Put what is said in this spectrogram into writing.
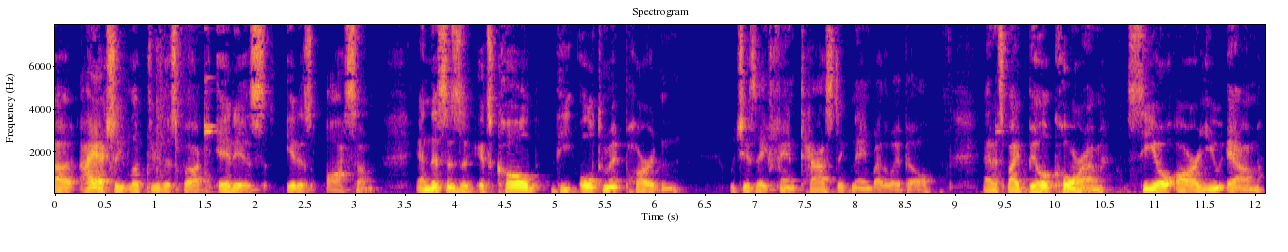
uh, I actually looked through this book. It is it is awesome, and this is a, it's called The Ultimate Pardon, which is a fantastic name, by the way, Bill, and it's by Bill Corum, C O R U M.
